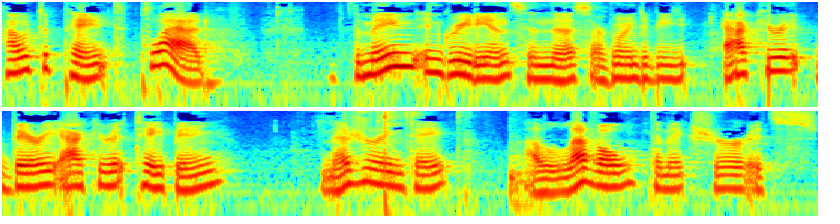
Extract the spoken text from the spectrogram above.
how to paint plaid. The main ingredients in this are going to be accurate, very accurate taping, measuring tape, a level to make sure it's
